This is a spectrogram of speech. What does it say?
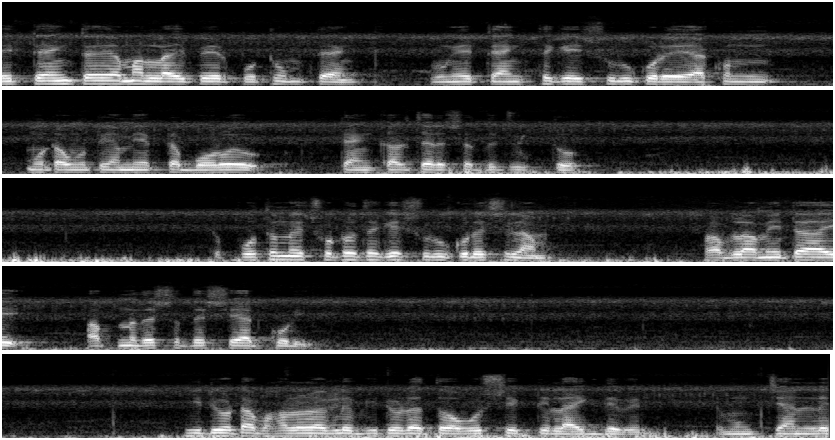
এই ট্যাঙ্কটাই আমার লাইফের প্রথম ট্যাঙ্ক এবং এই ট্যাঙ্ক থেকেই শুরু করে এখন মোটামুটি আমি একটা বড় ট্যাঙ্ক কালচারের সাথে যুক্ত। তো প্রথমে ছোট থেকে শুরু করেছিলাম। ভাবলাম এটাই আপনাদের সাথে শেয়ার করি। ভিডিওটা ভালো লাগলে ভিডিওটাতে অবশ্যই একটি লাইক দেবেন এবং চ্যানেলে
